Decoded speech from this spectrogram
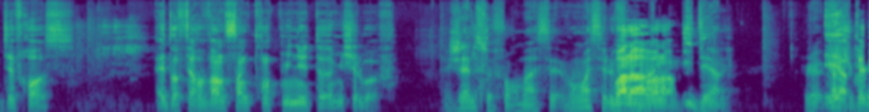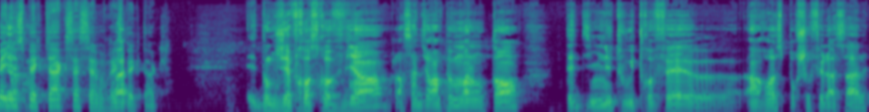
Jeff Ross. Elle doit faire 25-30 minutes Michel Wolf. J'aime ce format. Pour moi, c'est le Voilà, format voilà. idéal. Je- Et Quand après, tu payes un spectacle, ça, c'est un vrai Ouais. spectacle. Et donc Jeff Ross revient. Alors ça dure un peu moins longtemps, peut-être 10 minutes où il te refait euh, un Ross pour chauffer la salle.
